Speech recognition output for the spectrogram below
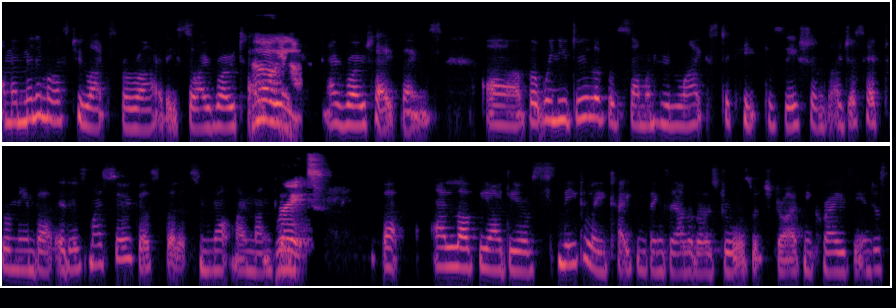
I'm a minimalist who likes variety, so I rotate. Oh yeah, I rotate things. Uh, but when you do live with someone who likes to keep possessions, I just have to remember it is my circus, but it's not my monkey. Right. But I love the idea of sneakily taking things out of those drawers, which drive me crazy, and just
